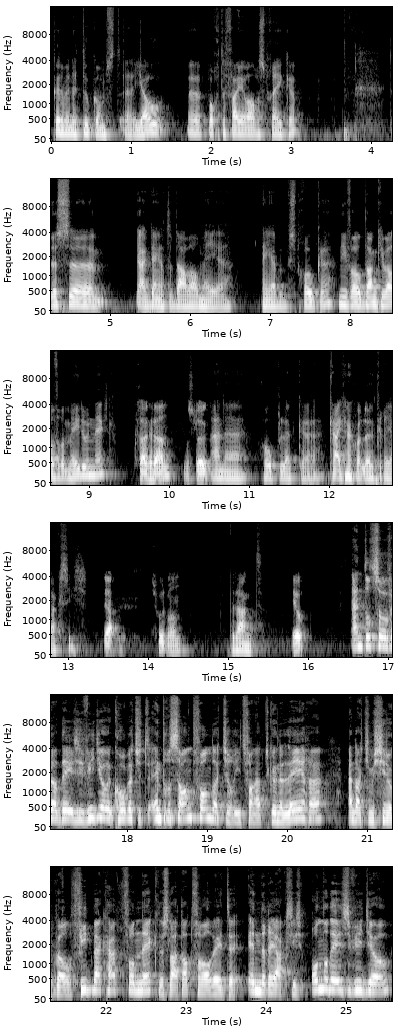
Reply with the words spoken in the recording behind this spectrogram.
kunnen we in de toekomst uh, jouw uh, portefeuille wel bespreken. Dus uh, ja, ik denk dat we daar wel mee, mee hebben besproken. In ieder geval dankjewel voor het meedoen Nick. Graag gedaan, was leuk. En hopelijk krijg je nog wat leuke reacties. Ja, is goed man. Bedankt. Jo. En tot zover deze video. Ik hoop dat je het interessant vond, dat je er iets van hebt kunnen leren. En dat je misschien ook wel feedback hebt van Nick. Dus laat dat vooral weten in de reacties onder deze video.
